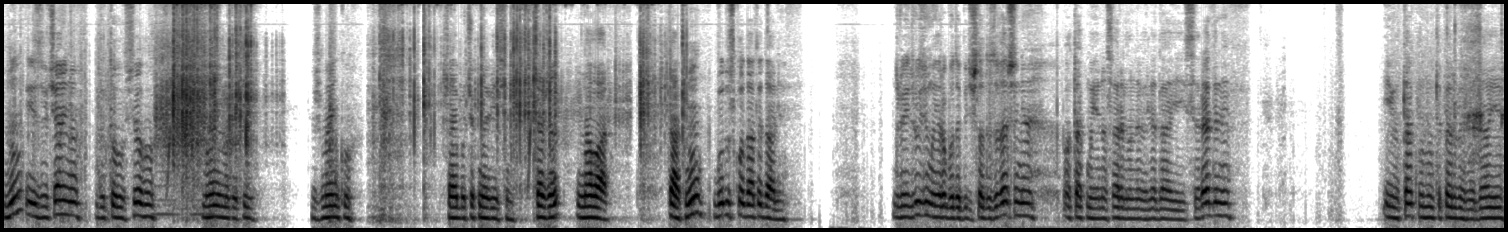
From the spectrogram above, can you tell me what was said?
Ну і звичайно до того всього маємо такий жменьку шайбочок на 8. Це вже навар. Так, ну, буду складати далі. Дорогі друзі, моя робота підійшла до завершення. Отак моє насверлене виглядає із середини. І отак воно тепер виглядає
